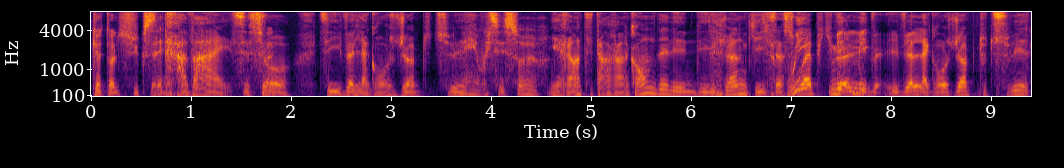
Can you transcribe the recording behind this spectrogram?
que tu as le succès. Le travail, c'est ça. Tu sais, ils veulent la grosse job tout de suite. Ben oui, c'est sûr. Ils rentrent, tu t'en compte des, des- des jeunes qui s'assoient Oui, puis qui mais- veulent, mais- ils veulent- ils la grosse job tout de suite.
